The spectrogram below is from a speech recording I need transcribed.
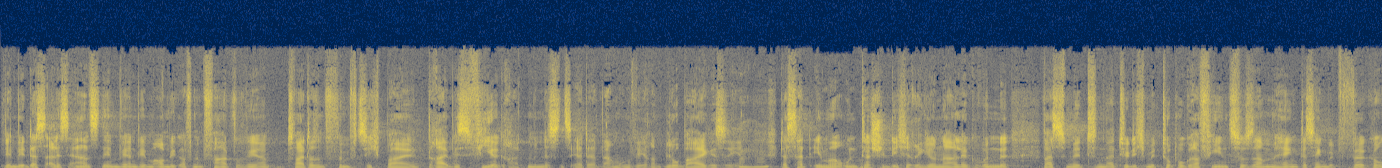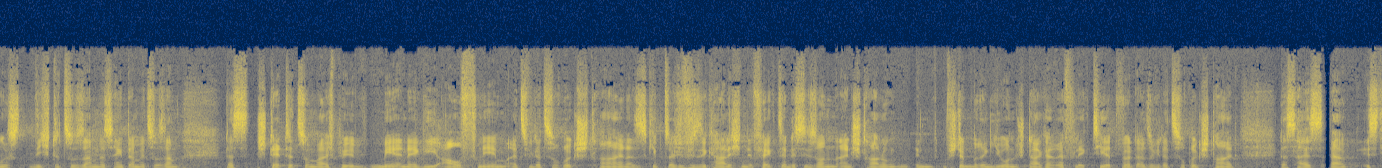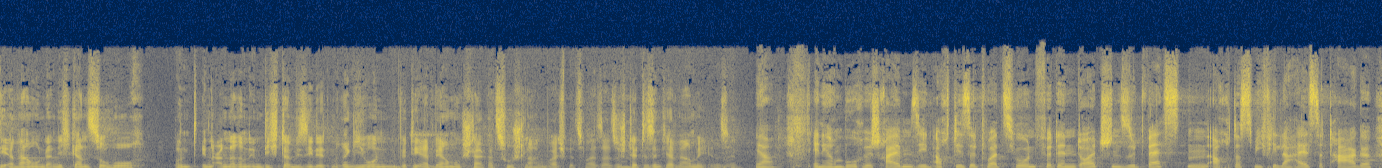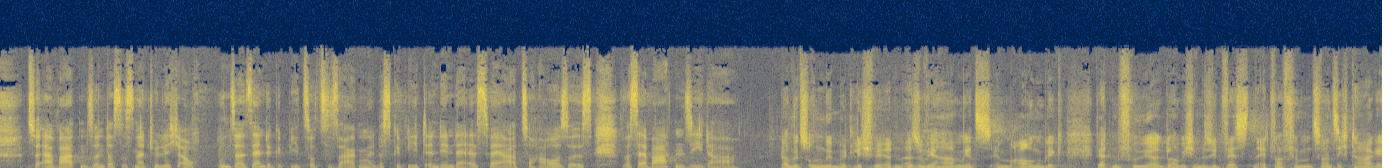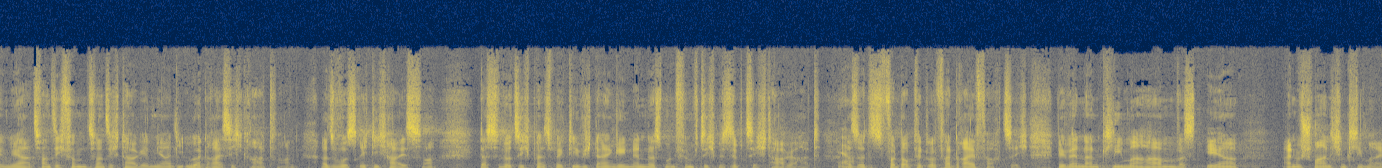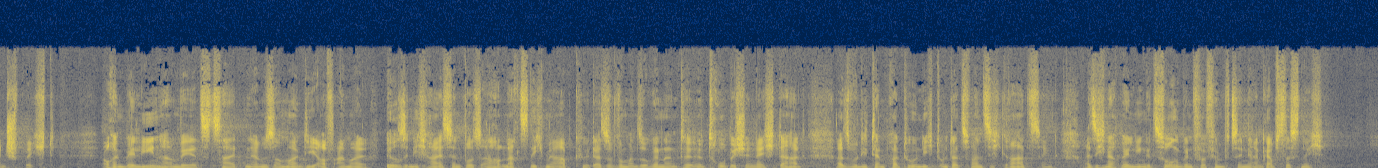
Wenn wir das alles ernst nehmen, wären wir im Augenblick auf einem Pfad, wo wir 2050 bei drei bis vier Grad mindestens Erderwärmung wären, global gesehen. Mhm. Das hat immer unterschiedliche regionale Gründe, was mit, natürlich mit Topografien zusammenhängt. Das hängt mit Bevölkerungsdichte zusammen. Das hängt damit zusammen, dass Städte zum Beispiel mehr Energie aufnehmen, als wieder zurückstrahlen. Also es gibt solche physikalischen Effekte, dass die Sonneneinstrahlung in bestimmten Regionen stärker reflektiert wird, also wieder zurückstrahlt. Das heißt, da ist die Erwärmung dann nicht ganz so hoch. Und in anderen, in dichter besiedelten Regionen wird die Erwärmung stärker zuschlagen beispielsweise. Also Städte sind ja Wärmeinseln. Ja, in Ihrem Buch beschreiben Sie auch die Situation für den deutschen Südwesten, auch das, wie viele heiße Tage zu erwarten sind. Das ist natürlich auch unser Sendegebiet sozusagen, das Gebiet, in dem der SWR zu Hause ist. Was erwarten Sie da? Da wird es ungemütlich werden. Also mhm. wir haben jetzt im Augenblick, wir hatten früher, glaube ich, im Südwesten etwa 25 Tage im Jahr, 20, 25 Tage im Jahr, die über 30 Grad waren. Also wo es richtig heiß war. Das wird sich perspektivisch dahingehend ändern, dass man 50 bis 70 Tage hat. Ja. Also das verdoppelt oder verdreifacht sich. Wir werden dann ein Klima haben, was eher einem spanischen Klima entspricht. Auch in Berlin haben wir jetzt Zeiten im Sommer, die auf einmal irrsinnig heiß sind, wo es nachts nicht mehr abkühlt. Also wo man sogenannte äh, tropische Nächte hat, also wo die Temperatur nicht unter 20 Grad sinkt. Als ich nach Berlin gezogen bin vor 15 Jahren, gab es das nicht.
